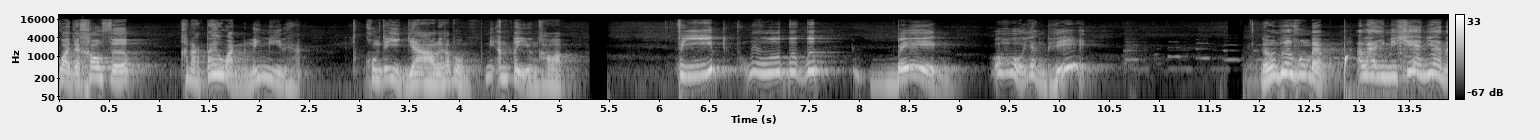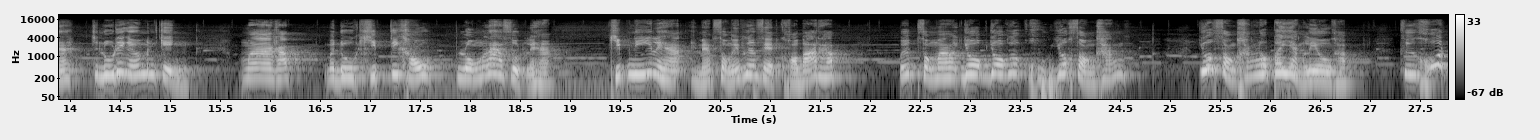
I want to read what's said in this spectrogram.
กว่าจะเข้าเซิร์ฟ ขนาดไต้หวันไม่มีเลยฮะ คงจะอีกยาวเลยครับผม นี่อันติของเขาครับ ฟีดวูปึ๊บปึ๊บเบง โอ้โห อย่างเท่แล้วเพื่อนๆคงแบบอะไรมีแค่เนี้ยนะ จะรู้ได้ไงว่ามันเก่ง มาครับ มาดูคลิปที่เขาลงล่าสุดเลยฮะ คลิปนี้เลยฮะ เห็นไหมส่งให้เพื่อนเสร็จขอบาสครับปุ๊บส่งมาโยกโยกโยกโอ้โหโยกสองครั้ง โยกสองครั้งแล้วไปอย่างเร็วครับ คือโคตร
